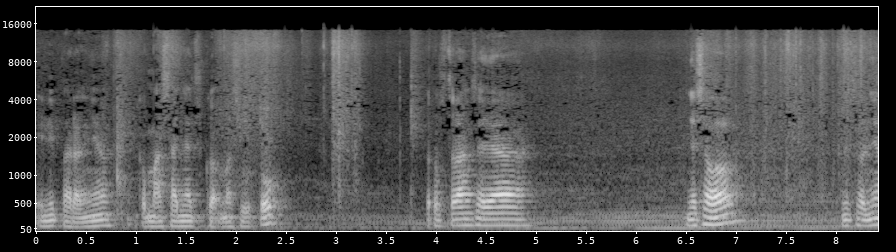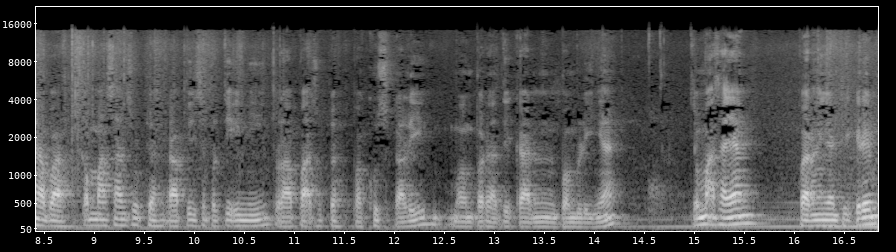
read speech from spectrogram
Ini barangnya kemasannya juga masih utuh. Terus terang saya nyesel. Misalnya apa? Kemasan sudah rapi seperti ini pelapak sudah bagus sekali memperhatikan pembelinya Cuma sayang barang yang dikirim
